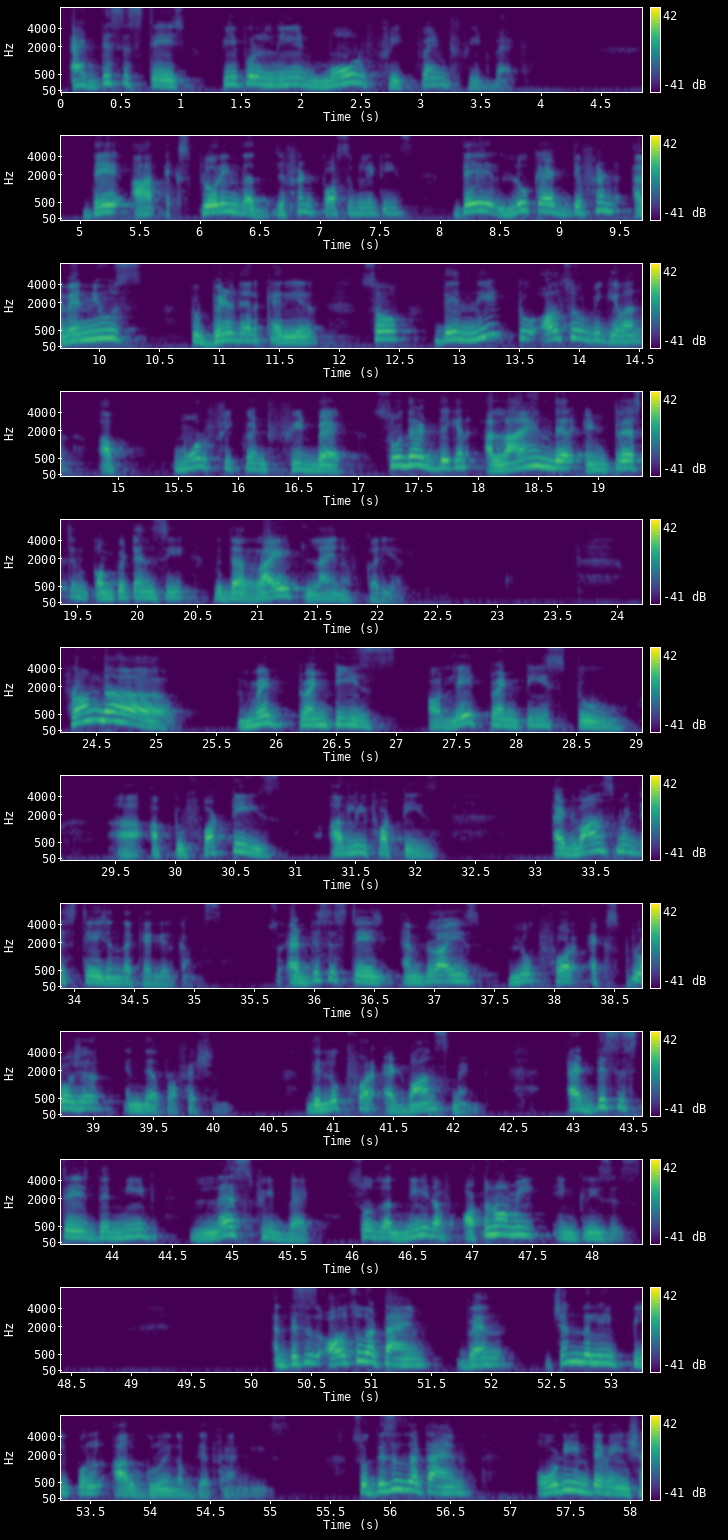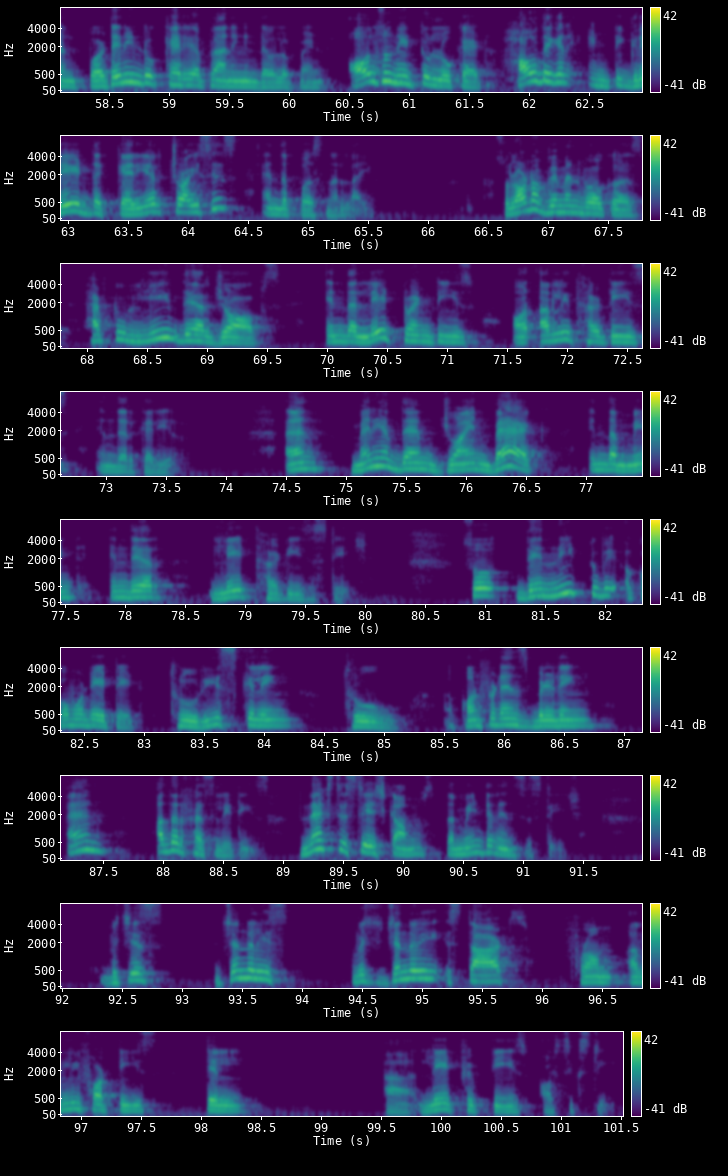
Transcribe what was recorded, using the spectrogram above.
At this stage, people need more frequent feedback. They are exploring the different possibilities. They look at different avenues to build their career. So, they need to also be given a more frequent feedback so that they can align their interest and competency with the right line of career. From the mid 20s or late 20s to uh, up to 40s, early 40s, advancement stage in the career comes. So, at this stage, employees look for exposure in their profession. They look for advancement. At this stage, they need less feedback so the need of autonomy increases. And this is also the time when generally people are growing up their families. So this is the time OD intervention pertaining to career planning and development also need to look at how they can integrate the career choices and the personal life. So a lot of women workers have to leave their jobs in the late 20s or early 30s in their career. And many of them join back in the mid in their late 30s stage. So they need to be accommodated through reskilling, through confidence building and other facilities. Next stage comes the maintenance stage which is generally which generally starts from early 40s till uh, late 50s or 60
